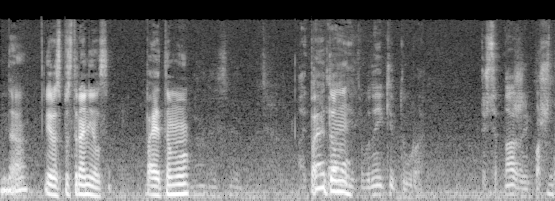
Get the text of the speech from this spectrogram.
Да, и распространился. Поэтому, Поэтому- это Бней-Кетура. То есть от нас же и пошло.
